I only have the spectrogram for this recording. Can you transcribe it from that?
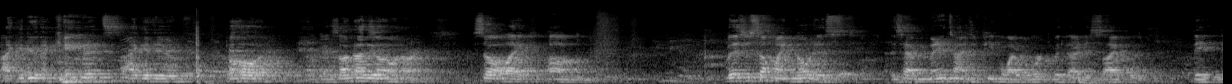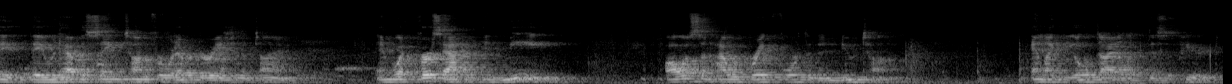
I could do the cadence. I could do the whole. Okay, so I'm not the only one. All right. So like, um, but this is something I noticed. This happened many times with people I worked with, that I discipled. They, they, they would have the same tongue for whatever duration of time. And what first happened in me, all of a sudden I would break forth in a new tongue. And like the old dialect disappeared.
